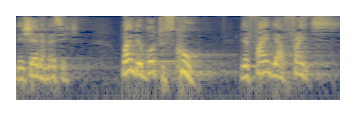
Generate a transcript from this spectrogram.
they share the message. When they go to school, they find their friends.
